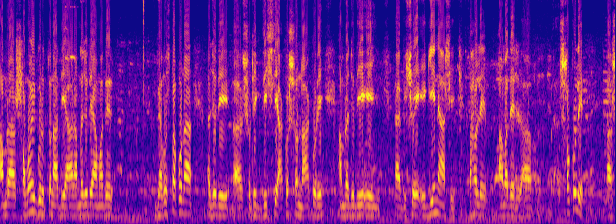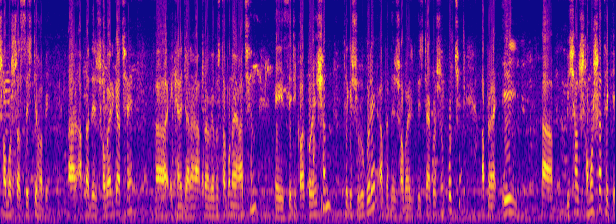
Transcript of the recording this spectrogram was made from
আমরা সময়ের গুরুত্ব না দিই আর আমরা যদি আমাদের ব্যবস্থাপনা যদি সঠিক দৃষ্টি আকর্ষণ না করে আমরা যদি এই বিষয়ে এগিয়ে না আসি তাহলে আমাদের আহ, সকলের সমস্যার সৃষ্টি হবে। আর আপনাদের সবার কাছে এখানে যারা আপনারা ব্যবস্থাপনায় আছেন, এই সিটি কর্পোরেশন থেকে শুরু করে আপনাদের সবার দৃষ্টি আকর্ষণ করছে। আপনারা এই বিশাল সমস্যা থেকে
